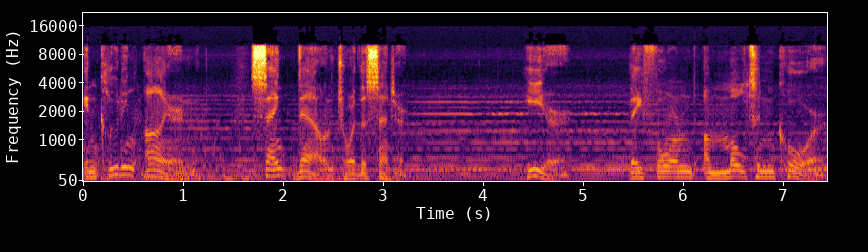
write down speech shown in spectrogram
including iron, sank down toward the center. Here, they formed a molten core.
